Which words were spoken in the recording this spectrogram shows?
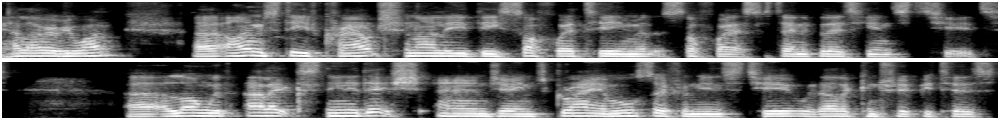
hello everyone. Uh, I'm Steve Crouch and I lead the software team at the Software Sustainability Institute. Uh, along with Alex Nenadic and James Graham, also from the Institute with other contributors,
